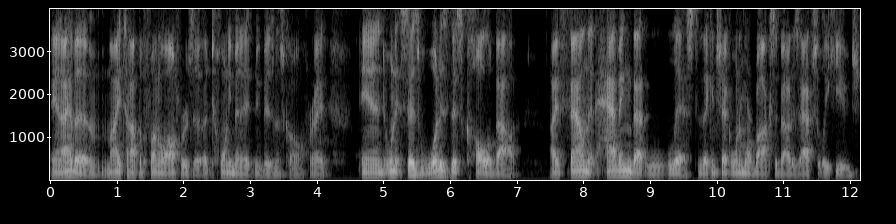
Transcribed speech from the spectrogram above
and I have a my top of funnel offers a, a 20 minute new business call, right? And when it says what is this call about, I've found that having that list they can check one or more box about is absolutely huge.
